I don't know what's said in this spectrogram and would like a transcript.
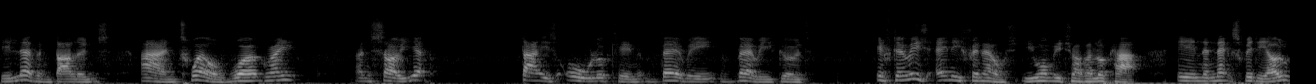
11 balance, and 12 work rate. And so, yep, that is all looking very, very good. If there is anything else you want me to have a look at, in the next video,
